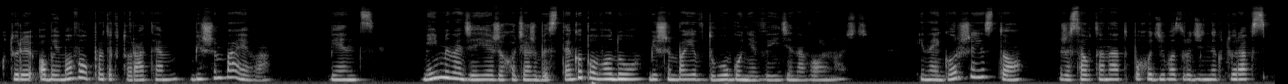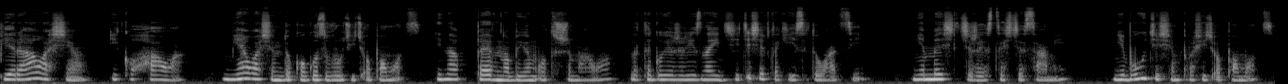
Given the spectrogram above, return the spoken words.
który obejmował protektoratem Biszymbajewa. Więc miejmy nadzieję, że chociażby z tego powodu Biszymbajew długo nie wyjdzie na wolność. I najgorsze jest to, że Sultanat pochodziła z rodziny, która wspierała się i kochała. Miała się do kogo zwrócić o pomoc i na pewno by ją otrzymała. Dlatego, jeżeli znajdziecie się w takiej sytuacji, nie myślcie, że jesteście sami. Nie bójcie się prosić o pomoc.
